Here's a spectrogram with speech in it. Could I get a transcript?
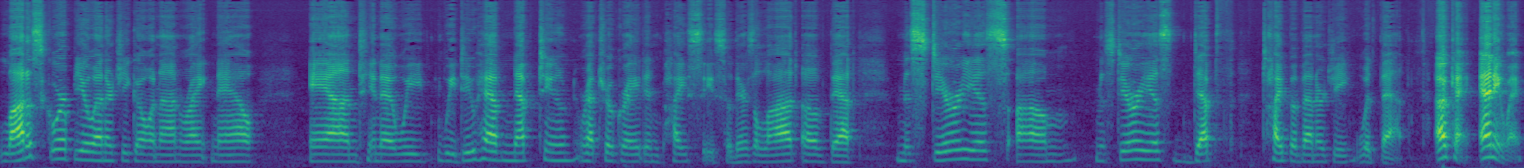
A lot of Scorpio energy going on right now. And, you know, we, we do have Neptune retrograde in Pisces, so there's a lot of that mysterious, um, mysterious depth type of energy with that. Okay, anyway,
